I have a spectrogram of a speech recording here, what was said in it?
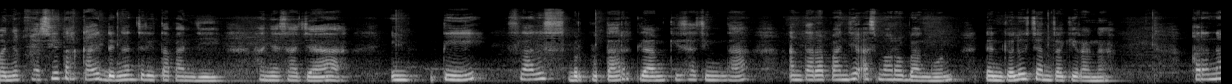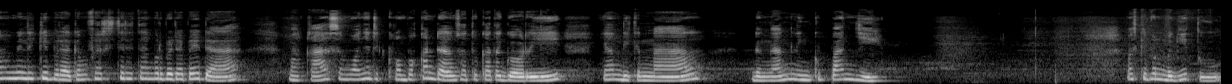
Banyak versi terkait dengan cerita Panji. Hanya saja, inti selalu berputar dalam kisah cinta antara Panji Asmaro Bangun dan Galuh Chandra Kirana. Karena memiliki beragam versi cerita yang berbeda-beda, maka semuanya dikelompokkan dalam satu kategori yang dikenal dengan lingkup Panji. Meskipun begitu,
